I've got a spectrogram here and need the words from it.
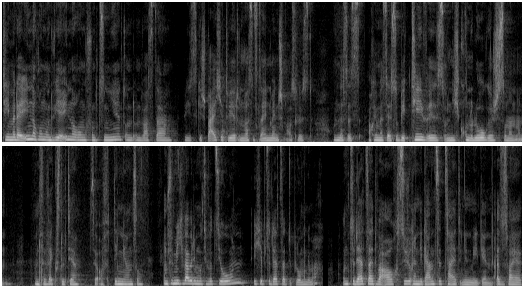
Thema der Erinnerung und wie Erinnerung funktioniert und, und was da, wie es gespeichert wird und was es da in Menschen auslöst. Und dass es auch immer sehr subjektiv ist und nicht chronologisch, sondern man, man verwechselt ja sehr oft Dinge und so. Und für mich war aber die Motivation, ich habe zu der Zeit Diplom gemacht. Und zu der Zeit war auch Syrien die ganze Zeit in den Medien. Also es war ja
